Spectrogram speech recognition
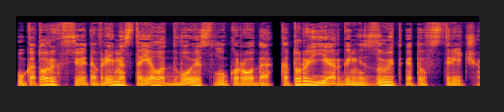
у которых все это время стояло двое слуг рода, которые и организуют эту встречу.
